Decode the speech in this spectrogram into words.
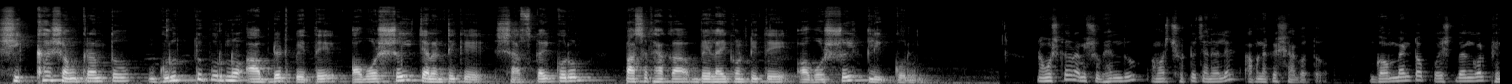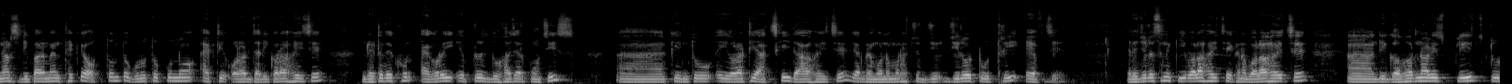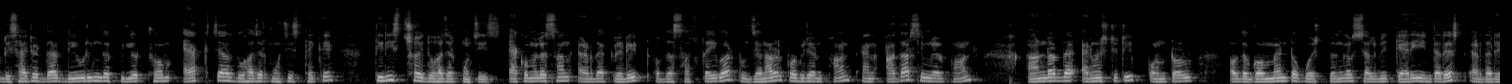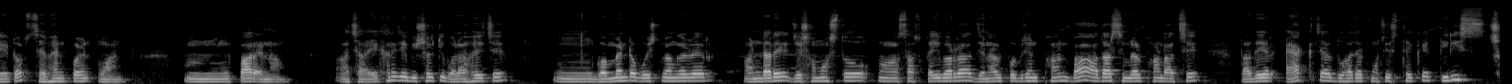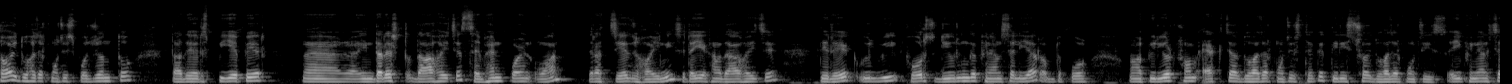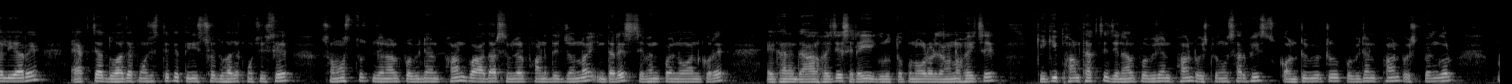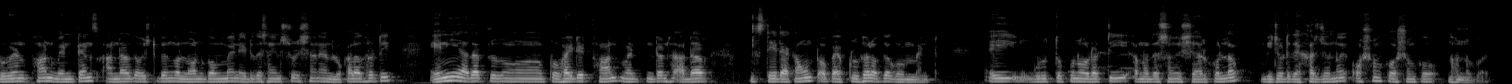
শিক্ষা সংক্রান্ত গুরুত্বপূর্ণ আপডেট পেতে অবশ্যই চ্যানেলটিকে সাবস্ক্রাইব করুন, পাশে থাকা বেল আইকনটিতে অবশ্যই ক্লিক করুন। নমস্কার, আমি শুভেন্দু, আমার ছোট্ট চ্যানেলে আপনাকে স্বাগত। Government of West Bengal finance department থেকে অত্যন্ত গুরুত্বপূর্ণ একটি অর্ডার জারি করা হয়েছে। ডেটে দেখুন, এগারোই এপ্রিল দু হাজার পঁচিশ কিন্তু এই অর্ডারটি আজকেই দেওয়া হয়েছে, যার মেমো নম্বর হচ্ছে zero two three F J রেজুলেশনে কী বলা হয়েছে? এখানে বলা হয়েছে the governor is please to decided that during the period from এক চার দু হাজার পঁচিশ থেকে তিরিশ ছয় দু হাজার পঁচিশ, accumulation at the credit of the subscriber to general provident fund and other similar fund under the administrative control of the government of West Bengal shall be carry interest at the rate of seven point one per annum. আচ্ছা এখানে যে বিষয়টি বলা হয়েছে government of West বেঙ্গলের আন্ডারে যে সমস্ত সাবস্ক্রাইবাররা জেনারেল প্রভিডেন্ট ফান্ড বা আদার সিমিলার ফান্ড আছে, তাদের এক চার দু থেকে তিরিশ ছয় দু পর্যন্ত তাদের পিএফের ইন্টারেস্ট দেওয়া হয়েছে সেভেন পয়েন্ট ওয়ান যেটা চেঞ্জ হয়নি, সেটাই এখানে দেওয়া হয়েছে। The rate will be force during the financial year of the period from এক চার দু হাজার পঁচিশ থেকে তিরিশ ছয় দু হাজার পঁচিশ এই ফিনান্সিয়াল ইয়ারে এক চার দু হাজার পঁচিশ থেকে তিরিশ ছয় দু হাজার পঁচিশে সমস্ত জেনারেল প্রভিডেন্ট ফান্ড বা আদার সিমিলার ফান্ডদের জন্য ইন্টারেস্ট সেভেন পয়েন্ট ওয়ান করে এখানে দেওয়া হয়েছে। সেটাই গুরুত্বপূর্ণ অর্ডার জানানো হয়েছে। কী কী ফান্ড থাকছে? General provident fund West Bengal service contributor provident fund West Bengal provident fund maintains under the West Bengal non government education institution and local authority any other provided fund maintains other state account of approval of the government এই গুরুত্বপূর্ণ অর্ডারটি আপনাদের সঙ্গে share করলাম। ভিডিওটি দেখার জন্য অসংখ্য অসংখ্য ধন্যবাদ।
